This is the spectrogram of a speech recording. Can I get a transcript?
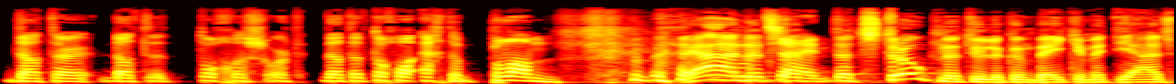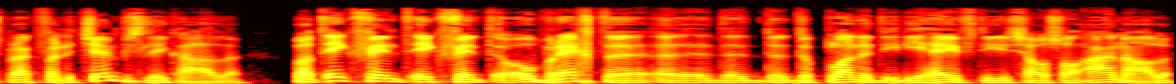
dat er, dat het toch een soort, dat er toch wel echt een plan Ja, moet dat, zijn. dat, dat strookt natuurlijk een beetje met die uitspraak van de Champions League halen. Want ik vind, ik vind oprecht eh, de, de, de plannen die hij heeft, die hij zelfs zal aanhalen,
